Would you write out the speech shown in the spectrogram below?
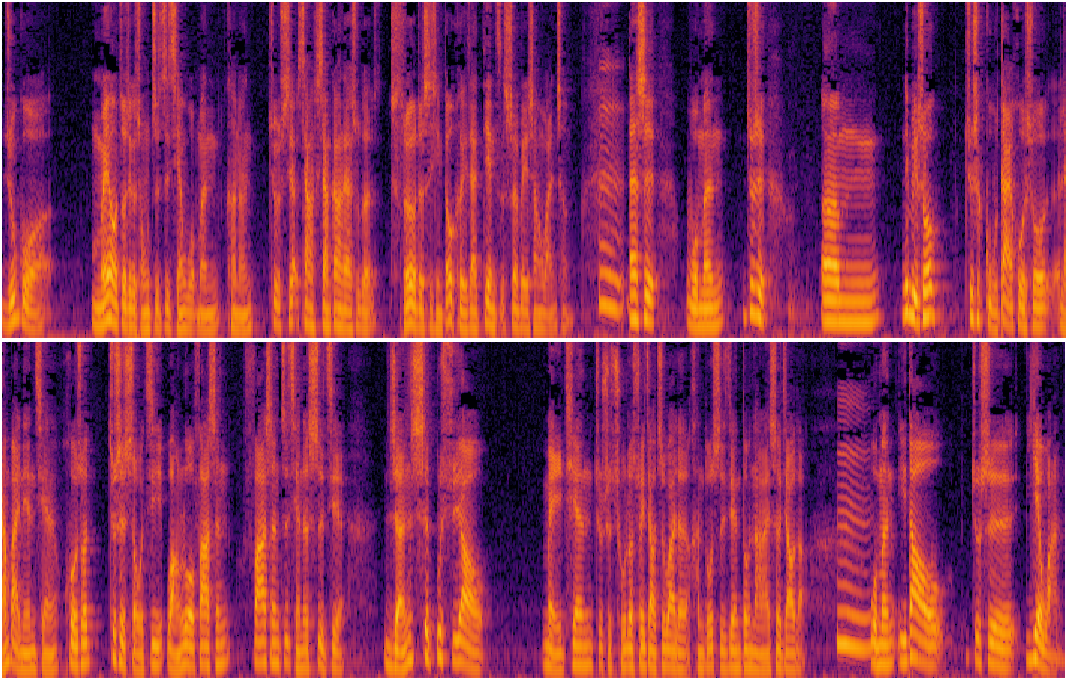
如果没有做这个重置之前，我们可能就是要像像刚才说的，所有的事情都可以在电子设备上完成。嗯，但是我们就是。嗯，你比如说，就是古代，或者说两百年前，或者说就是手机网络发生发生之前的世界，人是不需要每天就是除了睡觉之外的很多时间都拿来社交的。嗯，我们一到就是夜晚，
